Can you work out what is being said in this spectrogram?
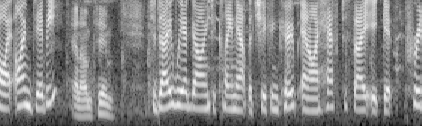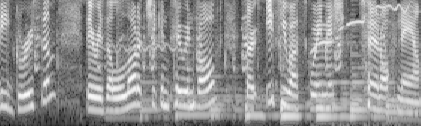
Hi, I'm Debbie. And I'm Tim. Today we are going to clean out the chicken coop and I have to say it gets pretty gruesome. There is a lot of chicken poo involved, so if you are squeamish, turn off now.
